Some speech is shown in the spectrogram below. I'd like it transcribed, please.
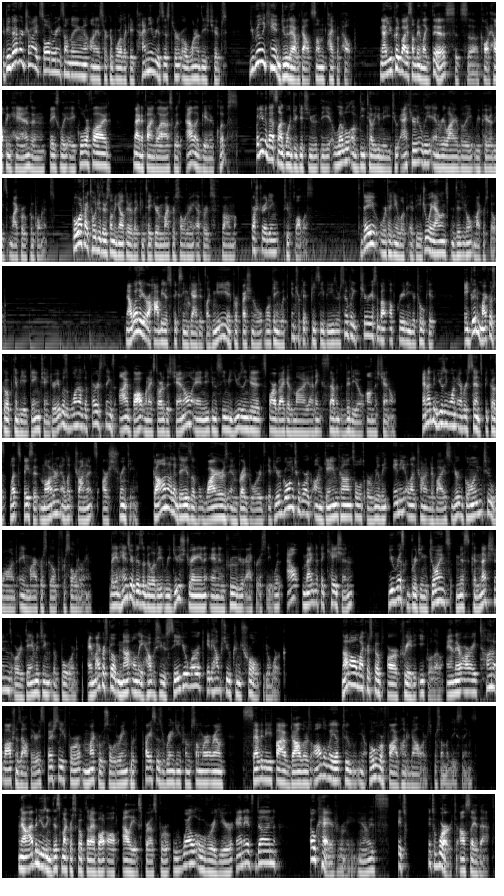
If you've ever tried soldering something on a circuit board like a tiny resistor or one of these chips, you really can't do that without some type of help. Now you could buy something like this, it's uh, called Helping Hands and basically a glorified magnifying glass with alligator clips. But even that's not going to get you the level of detail you need to accurately and reliably repair these micro components. But what if I told you there's something out there that can take your micro soldering efforts from frustrating to flawless? Today, we're taking a look at the JOYALENS digital microscope. Now, whether you're a hobbyist fixing gadgets like me, a professional working with intricate PCBs, or simply curious about upgrading your toolkit, a good microscope can be a game changer. It was one of the first things I bought when I started this channel, and you can see me using it as far back as my, I think, seventh video on this channel. And I've been using one ever since because, let's face it, modern electronics are shrinking. Gone are the days of wires and breadboards. If you're going to work on game consoles or really any electronic device, you're going to want a microscope for soldering. They enhance your visibility, reduce strain, and improve your accuracy. Without magnification, you risk bridging joints, misconnections, or damaging the board. A microscope not only helps you see your work, it helps you control your work. Not all microscopes are created equal though, and there are a ton of options out there, especially for micro soldering with prices ranging from somewhere around $75 all the way up to you know over $500 for some of these things. Now I've been using this microscope that I bought off AliExpress for well over a year and it's done okay for me. You know, it's it's it's worked, I'll say that.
